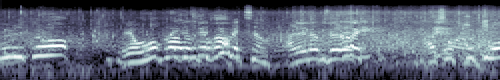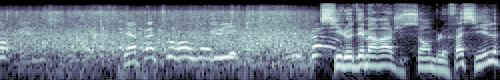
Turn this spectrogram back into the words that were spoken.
demi-tour. Et on reprend avec les bras. Allez, là, vous allez. À contre-courant. Il n'y a pas de courant aujourd'hui. Si le démarrage semble facile,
